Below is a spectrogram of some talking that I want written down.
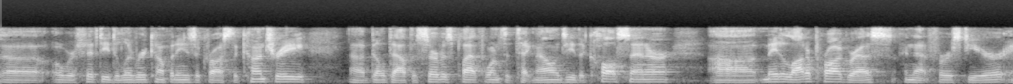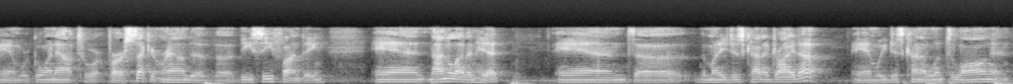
uh, over 50 delivery companies across the country, uh, built out the service platforms, the technology, the call center, uh, made a lot of progress in that first year, and we're going out to our, for our second round of VC funding. And 9/11 hit, and the money just kind of dried up and we just kind of limped along, and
